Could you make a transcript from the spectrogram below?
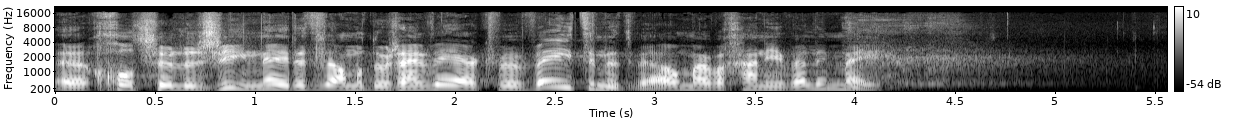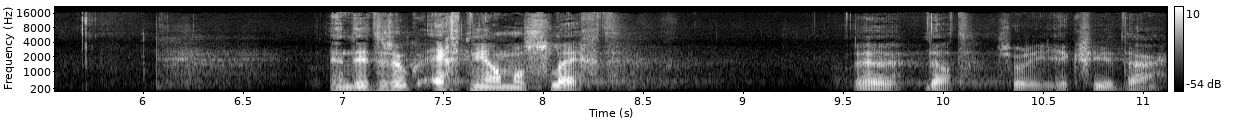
uh, God zullen zien. Nee, dat is allemaal door zijn werk. We weten het wel, maar we gaan hier wel in mee. En dit is ook echt niet allemaal slecht. Uh, dat, sorry, ik zie het daar.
